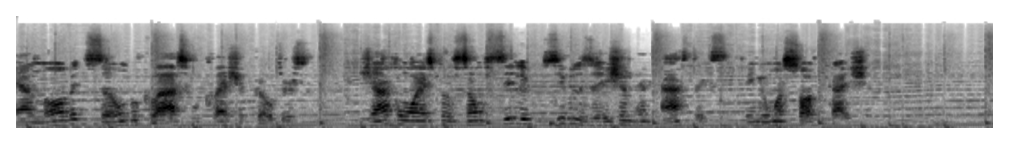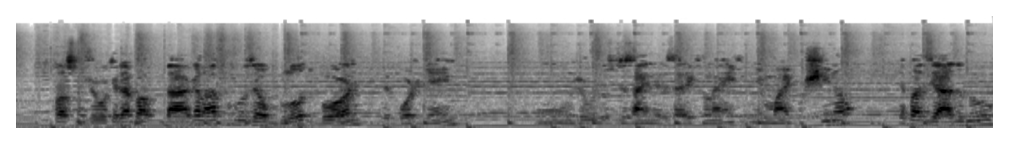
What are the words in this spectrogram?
É a nova edição do clássico Clash of Cultures já com a expansão Civilization and Aztecs em uma só caixa. O próximo jogo aqui da, da Galápagos é o Bloodborne, The Board Game, um jogo dos designers Eric Lang e Michael Shinall, que é baseado no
